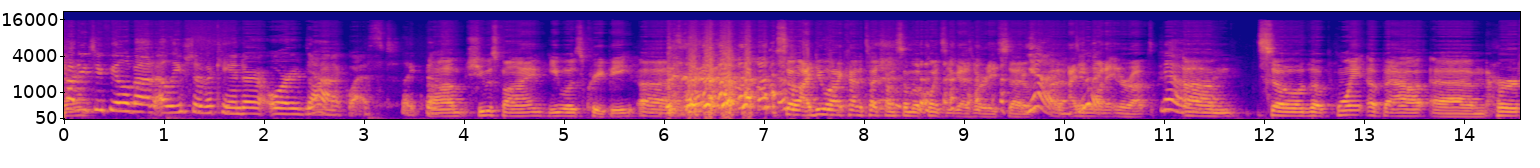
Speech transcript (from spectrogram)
how did you feel about Alicia Vikander or Yeah. Dominic West? Like that's Um, she was fine. He was creepy. Uh, so I do want to kind of touch on some of the points that you guys already said. Yeah, I, I do didn't it. want to interrupt. No, go Um, so the point about um, her,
